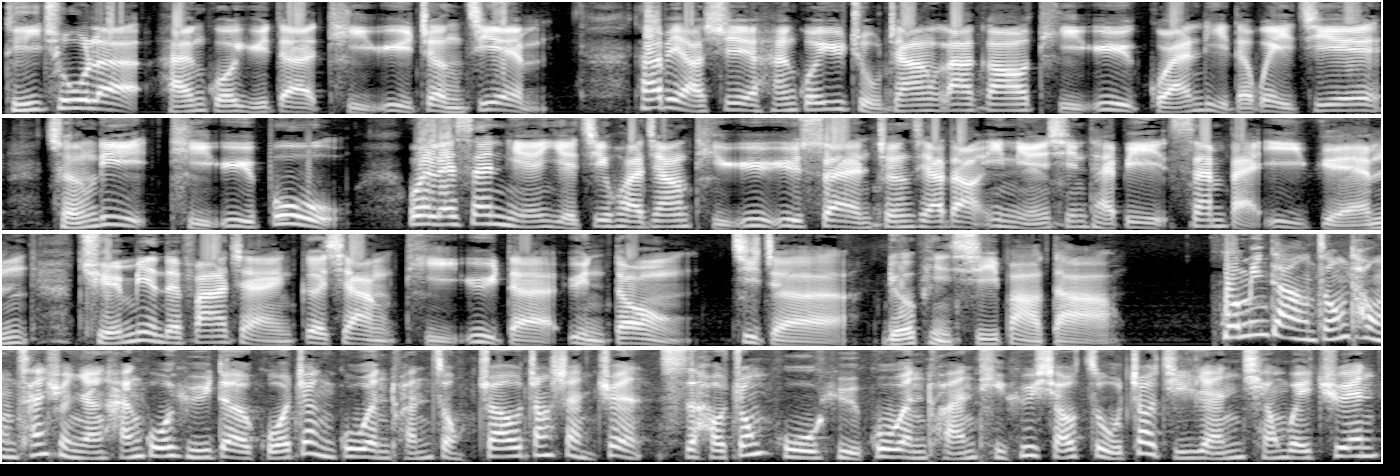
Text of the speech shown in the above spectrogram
提出了韩国瑜的体育政见。他表示，韩国瑜主张拉高体育管理的位阶，成立体育部。未来三年也计划将体育预算增加到一年新台币三百亿元，全面的发展各项体育的运动。记者刘品希报道。国民党总统参选人韩国瑜的国政顾问团总召张善政四号中午与顾问团体育小组召集人钱维娟、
